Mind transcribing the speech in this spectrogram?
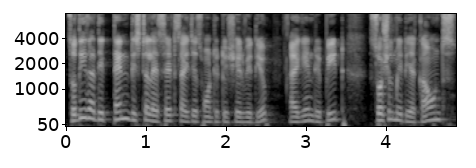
So these are the 10 digital assets I just wanted to share with you. I again repeat social media accounts,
